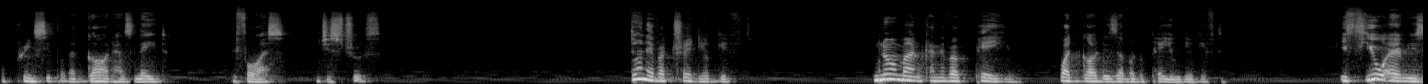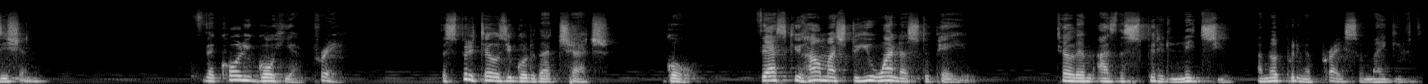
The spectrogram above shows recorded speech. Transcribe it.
the principle that God has laid before us, which is truth. Don't ever trade your gift. No man can ever pay you what God is able to pay you with your gift. If you are a musician, if they call you, go here, pray. The Spirit tells you, go to that church, go. If they ask you, how much do you want us to pay you? Tell them, as the Spirit leads you. I'm not putting a price on my gift.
